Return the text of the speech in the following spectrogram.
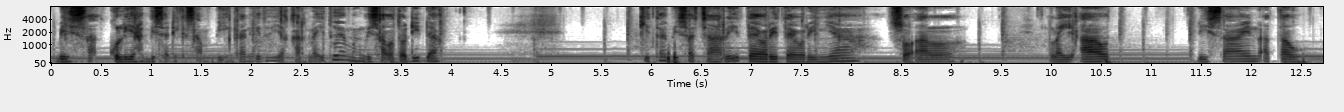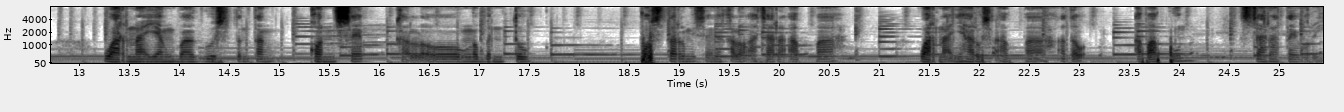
bisa kuliah bisa dikesampingkan gitu? Ya karena itu emang bisa otodidak. Kita bisa cari teori-teorinya soal layout desain atau warna yang bagus tentang konsep kalau ngebentuk poster misalnya kalau acara apa warnanya harus apa atau apa pun secara teori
